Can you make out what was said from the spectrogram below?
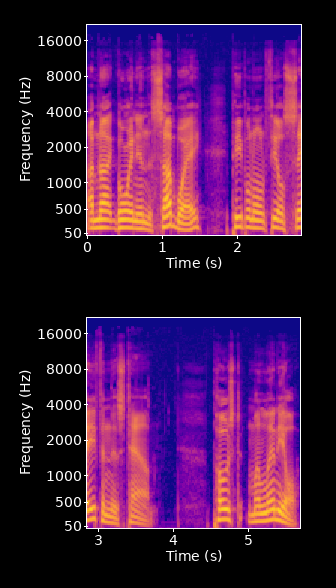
I'm not going in the subway. People don't feel safe in this town. Post millennial.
